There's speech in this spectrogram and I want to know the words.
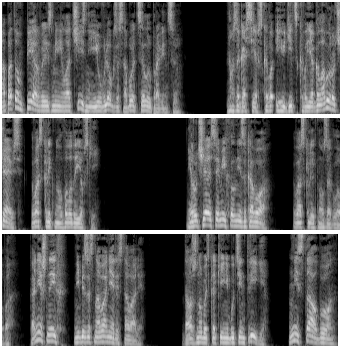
А потом первый изменил отчизне и увлек за собой целую провинцию. «Но за Гасевского и Юдицкого я головой ручаюсь!» — воскликнул Володаевский. «Не ручайся, Михал, ни за кого!» — воскликнул Заглоба. «Конечно, их не без основания арестовали. Должно быть какие-нибудь интриги. Не стал бы он,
